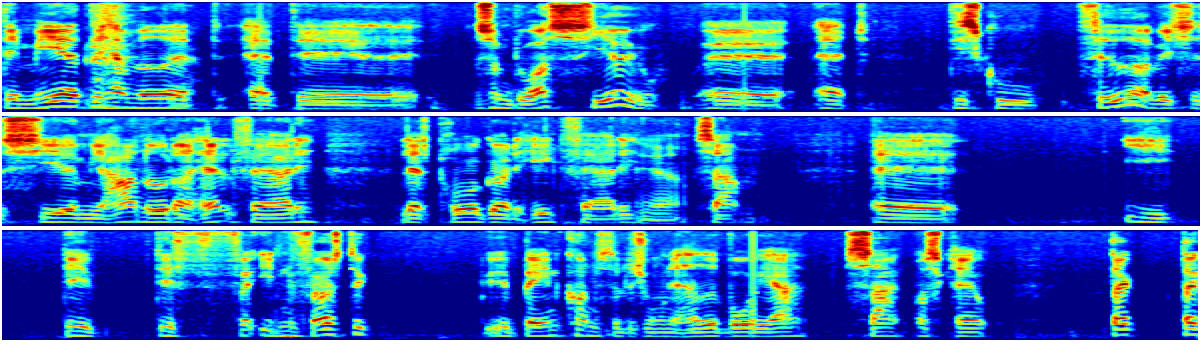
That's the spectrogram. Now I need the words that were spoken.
det er mere det her med, at, at øh, som du også siger jo, øh, at de skulle federe, hvis jeg siger, at jeg har noget, der er halvt færdigt. Lad os prøve at gøre det helt færdigt ja. sammen. Øh, i, det, det, I den første bandkonstellation, jeg havde, hvor jeg sang og skrev, der, der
